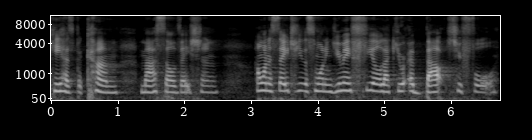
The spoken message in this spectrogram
He has become my salvation. I want to say to you this morning you may feel like you're about to fall.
